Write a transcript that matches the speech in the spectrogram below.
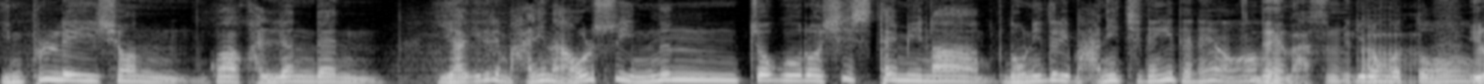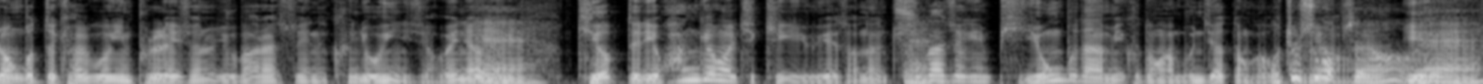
인플레이션과 관련된 이야기들이 많이 나올 수 있는 쪽으로 시스템이나 논의들이 많이 진행이 되네요. 네, 맞습니다. 이런 것도 이런 것도 결국 인플레이션을 유발할 수 있는 큰 요인이죠. 왜냐하면 예. 기업들이 환경을 지키기 위해서는 추가적인 예. 비용 부담이 그동안 문제였던 거거든요. 어쩔 수가 없어요. 예. 예.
